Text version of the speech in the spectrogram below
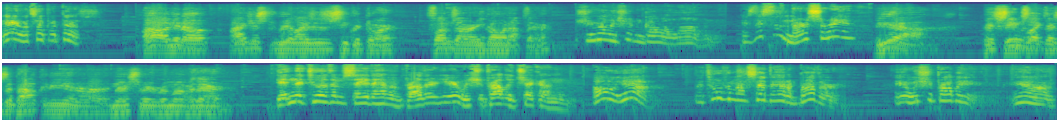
Hey, what's up with this? Oh, you know, I just realized there's a secret door. Flum's already going up there. She really shouldn't go alone. Is this the nursery? Yeah. It seems like there's a balcony and a nursery room over there. Didn't the two of them say they have a brother here? We should probably check on. Oh, yeah. The two of them have said they had a brother. Yeah, we should probably. Yeah.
